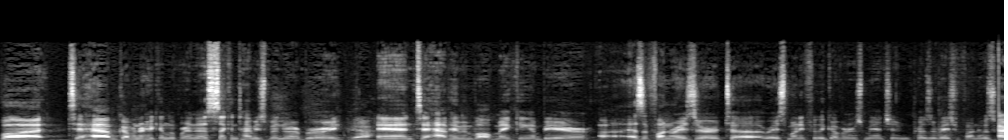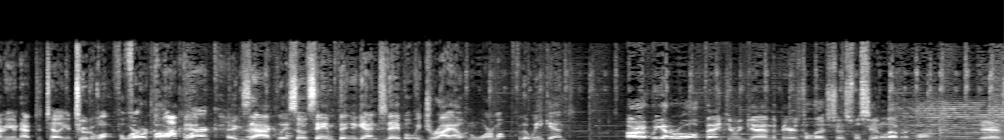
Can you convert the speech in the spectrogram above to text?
but to have Governor Hickenlooper, and the second time he's been to our brewery, Yeah. and to have him involved making a beer uh, as a fundraiser to raise money for the Governor's Mansion Preservation Fund, it was I don't even have to tell you. Two to what? Four, Four o'clock. Clockwork. Exactly. So same thing again today, but we dry out and warm up for the weekend. All right, we got to roll. Thank you again. The beer's delicious. We'll see you at 11 o'clock. cheers.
